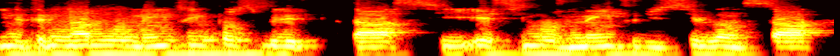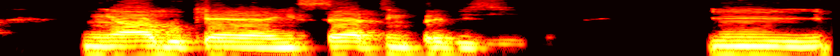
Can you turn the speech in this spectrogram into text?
em determinado momento impossibilitasse esse movimento de se lançar em algo que é incerto, imprevisível. E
